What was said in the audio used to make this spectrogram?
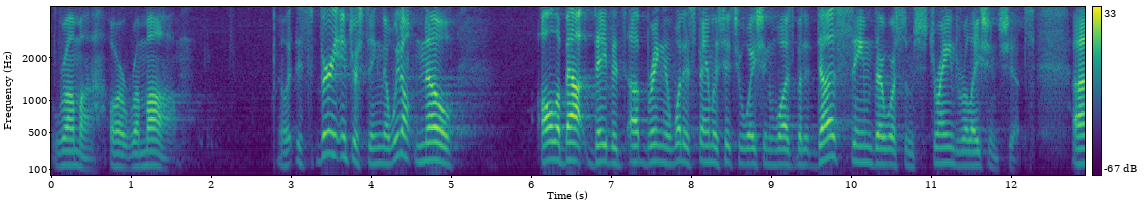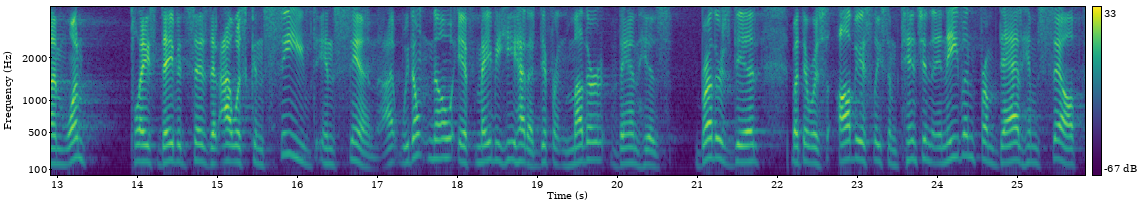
Ramah or Ramah. It's very interesting. Now, we don't know all about David's upbringing and what his family situation was, but it does seem there were some strained relationships. Um, one place, David says that I was conceived in sin. I, we don't know if maybe he had a different mother than his brothers did, but there was obviously some tension, and even from dad himself,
